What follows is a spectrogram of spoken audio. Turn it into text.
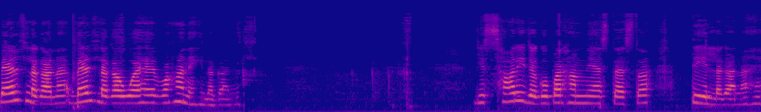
बेल्ट लगाना बेल्ट लगा हुआ है, वहाँ नहीं लगाना। ये सारी जगहों पर हमने ऐसा ऐसा तेल लगाना है।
